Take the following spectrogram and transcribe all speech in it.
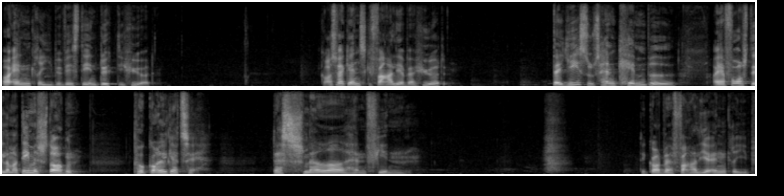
og angribe, hvis det er en dygtig hyrde. Det kan også være ganske farligt at være hyrde. Da Jesus han kæmpede, og jeg forestiller mig det med stokken på Golgata, der smadrede han fjenden. Det kan godt være farligt at angribe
